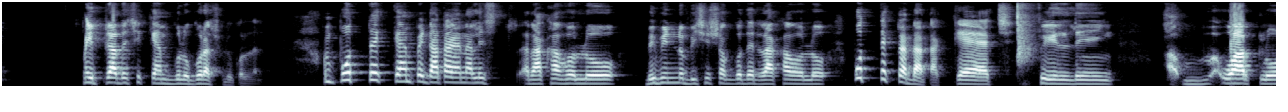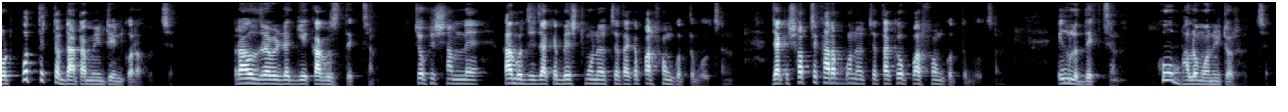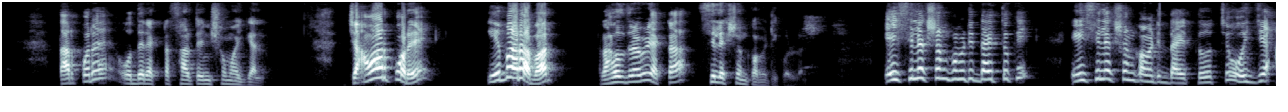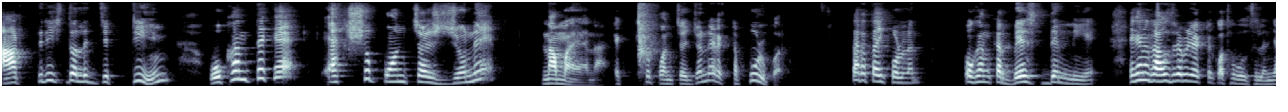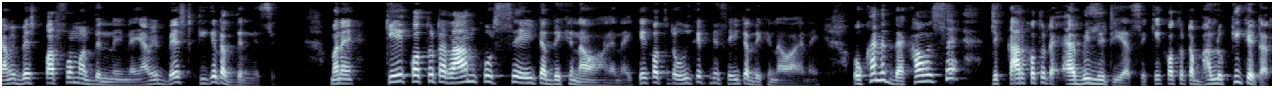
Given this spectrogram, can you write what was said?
এই প্রাদেশিক ক্যাম্পগুলো ঘোরা শুরু করলেন। প্রত্যেক ক্যাম্পে ডাটা অ্যানালিস্ট রাখা হলো, বিভিন্ন বিশেষজ্ঞদের রাখা হলো, প্রত্যেকটা ডাটা ক্যাচ ফিল্ডিং ওয়ার্কলোড প্রত্যেকটা ডাটা মেনটেন করা হচ্ছে। রাহুল দ্রাবিড়রা গিয়ে কাগজ দেখছেন। চোখের সামনে কাগজে যাকে বেস্ট মনে হচ্ছে তাকে পারফর্ম করতে বলছেন। যাকে সবচেয়ে খারাপ মনে হচ্ছে তাকেও পারফর্ম করতে বলছেন। এগুলো দেখছেন। খুব ভালো মনিটর হচ্ছে। তারপরে ওদের একটা সার্টেন সময় গেল। যাওয়ার পরে এবার আবার রাহুল দ্রাবিড় একটা সিলেকশন কমিটি করলেন। এই সিলেকশন কমিটির দায়িত্ব কি? এই সিলেকশন কমিটির দায়িত্ব হচ্ছে ওই যে আটত্রিশ দলের যে টিম ওখান থেকে একশো পঞ্চাশ জনে নামায় আনা একশো পঞ্চাশ জনের একটা পুল করা। তারা তাই করলেন। ওখানকার বেস্টদের নিয়ে, এখানে রাহুল দ্রাবিড় একটা কথা বলছিলেন যে, আমি বেস্ট পারফর্মারদের নেই নাই, আমি বেস্ট ক্রিকেটারদের নিয়েছি। মানে কে কতটা রান করছে এইটা দেখে নেওয়া হয় নাই, কে কতটা উইকেট নিয়েছে এইটা দেখে নেওয়া হয় নাই। ওখানে দেখা হয়েছে যে, কার কতটা অ্যাবিলিটি আছে, কে কতটা ভালো ক্রিকেটার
